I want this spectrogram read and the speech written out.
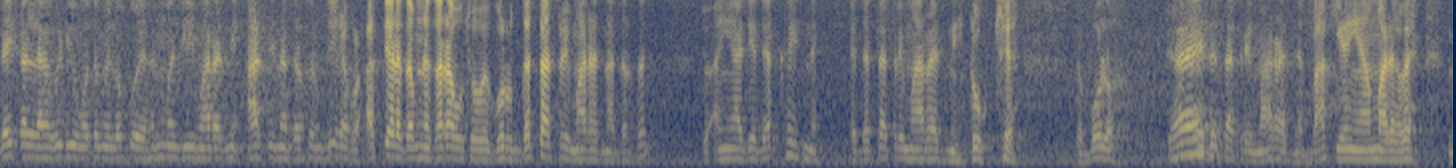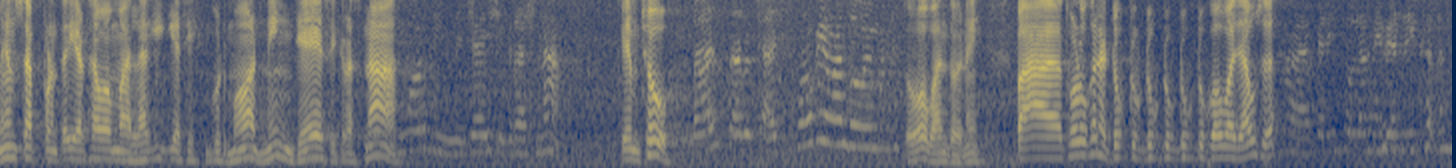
ગઈકાલના વિડીયોમાં તમે લોકોએ હનુમાનજી મહારાજની આરતીના દર્શન કર્યા પણ અત્યારે તમને કરાવું છું હવે ગુરુ દત્તાત્રેય મહારાજના દર્શન. જો અહીંયા જે દેખાય છે ને એ દત્તાત્રેય મહારાજની ટૂંક છે. તો બોલો જય દત્તાત્રેય મહારાજને. બાકી અહીંયા અમારે હવે મેમ સાહેબ પણ તૈયાર થવામાં લાગી ગયા છે. ગુડ મોર્નિંગ જય શ્રી કૃષ્ણ. જય શ્રી કૃષ્ણ. કેમ છો? તો વાંધો નહીં. પણ આ થોડુંક ને ટુક ટુક ટુક ટુક ટુક ટુક અવાજ આવશે હા પેલી સોલરની બેટરી ખતમ થઈ હમ. ગઈ એટલે હવે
